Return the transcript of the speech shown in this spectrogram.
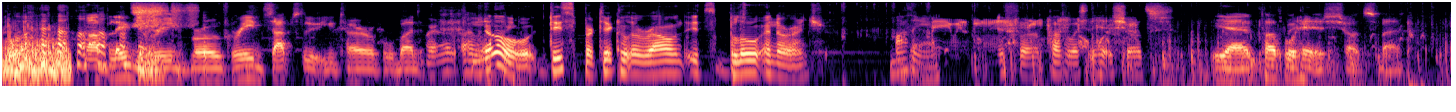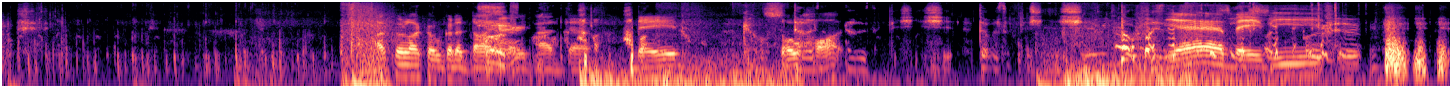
I blame green, bro. Green's absolutely terrible, man. No, this particular round it's blue and orange. I think purple to hit shots, Yeah, purple hit his shots, man. I feel like I'm gonna die very bad there. Nade, so hot. That was a fishy shit. That was a fishy shit. Yeah, baby.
